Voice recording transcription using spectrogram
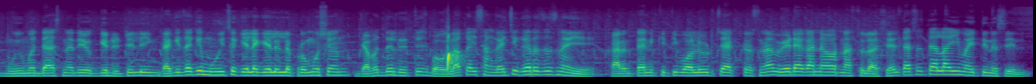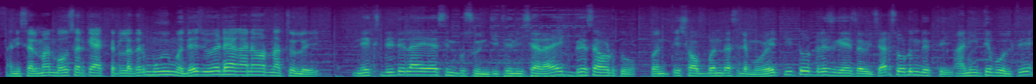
मूवीमध्ये असणारे योग्य डिटेलिंग जागी जागी मूवीचं केलं गेलेलं प्रमोशन ज्याबद्दल रितेश भाऊला काही सांगायची गरजच नाहीये. कारण त्याने किती बॉलिवूडच्या ऍक्टर्सना वेड्या गाण्यावर नाचवलं असेल त्याचं त्यालाही माहिती नसेल. आणि सलमान भाऊ सारख्या ऍक्टरला तर मूवीमध्येच वेड्या गाण्यावर नाचवलंय. नेक्स्ट डिटेल आहे या सीन पासून जिथे निशाला एक ड्रेस आवडतो. पण ते शॉप बंद असल्यामुळे ती तो ड्रेस घ्यायचा विचार सोडून देते. आणि इथे बोलते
